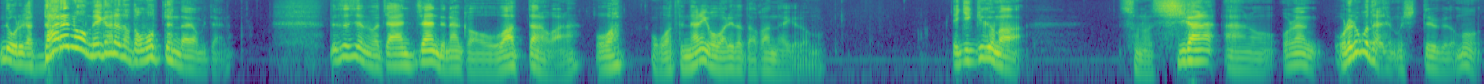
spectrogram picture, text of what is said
で、俺が誰のメガネだと思ってんだよみたいな。で、そしてもう、じゃんじゃんでなんか終わったのかな終わ、終わって何が終わりだったかわかんないけども。で、結局まあ、その、知らな、あの、俺なん、俺のことはも知ってるけども、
